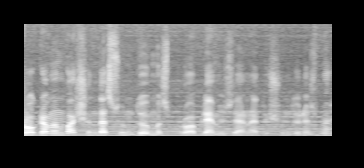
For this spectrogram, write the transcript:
Programın başında sunduğumuz problem üzerine düşündünüz mü?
